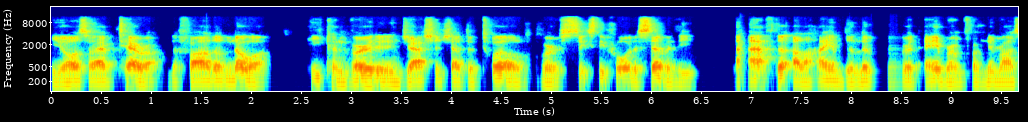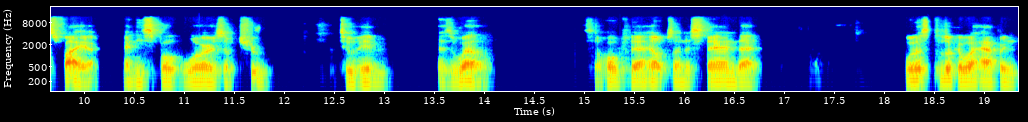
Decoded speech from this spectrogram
You also have Terah, the father of Noah. He converted in Jasher chapter 12, verse 64 to 70, after Elohim delivered Abram from Nimrod's fire, and he spoke words of truth to him as well. So hopefully that helps understand that. Well, let's look at what happened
